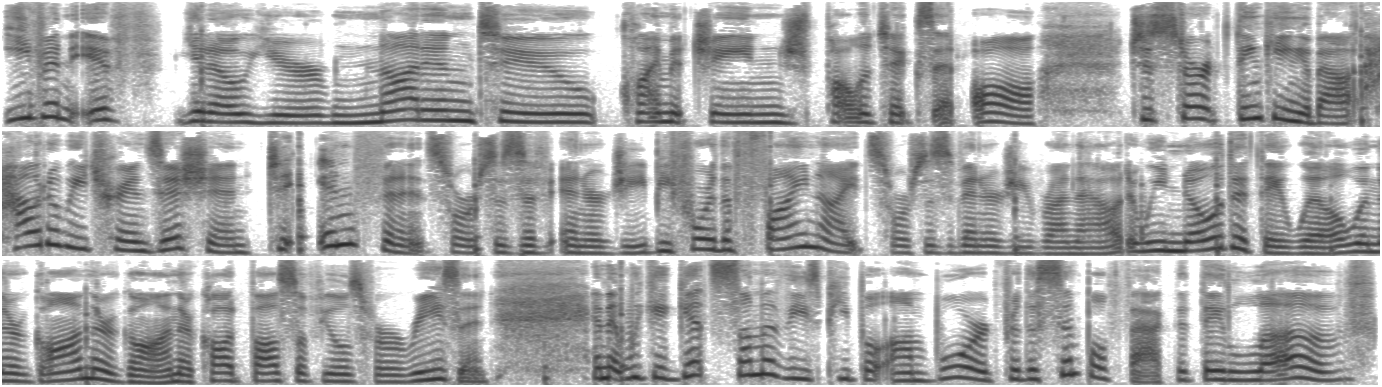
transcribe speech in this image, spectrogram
even if, you know, you're not into climate change politics at all, to start thinking about how do we transition to infinite sources of energy before the finite sources of energy run out. And we know that they will. When they're gone, they're gone. They're called fossil fuels for a reason. And that we could get some of these people on board for the simple fact that they love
